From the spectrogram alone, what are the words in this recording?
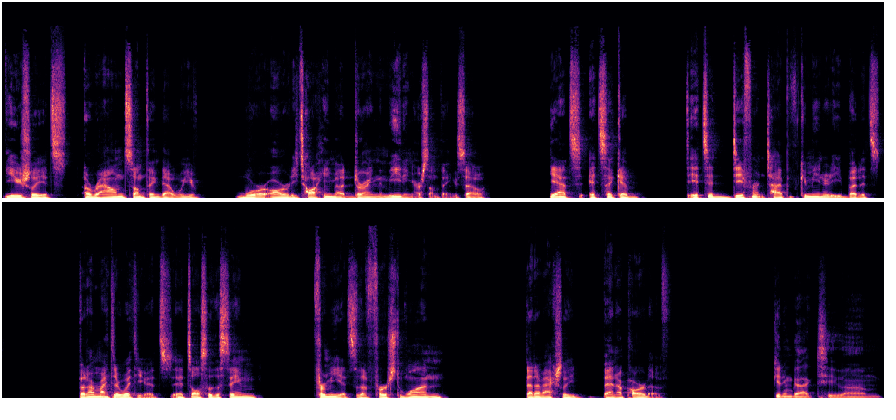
usually it's around something that we were already talking about during the meeting or something. So, yeah, it's it's like a it's a different type of community, but it's but I'm right there with you. It's it's also the same for me. It's the first one that I've actually been a part of. getting back to um,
